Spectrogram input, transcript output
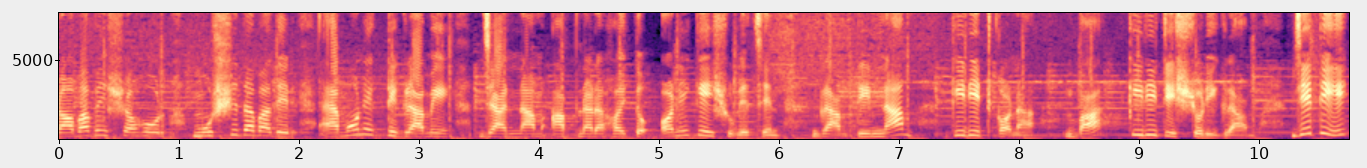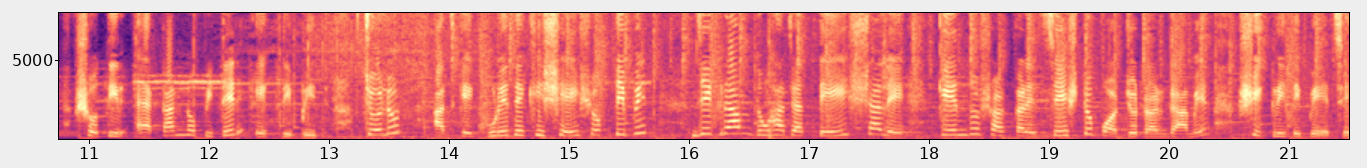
নবাবের শহর, মুর্শিদাবাদের এমন একটি গ্রামে, যার নাম আপনারা হয়তো অনেকেই শুনেছেন। গ্রামটির নাম কিরিটকণা বা কিরিটেশ্বরী গ্রাম, যেটি সতীর একান্ন পীঠের একটি পীঠ। চলুন আজকে ঘুরে দেখি সেই শক্তিপীঠ যে গ্রাম দু হাজার তেইশ সালে কেন্দ্র সরকারের শ্রেষ্ঠ পর্যটন গ্রামের স্বীকৃতি পেয়েছে।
